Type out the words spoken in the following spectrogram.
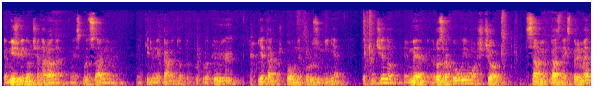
така міжвідомча нарада е, з процесуальними е, керівниками, тобто прокуратурою, є також повне порозуміння. Таким чином, е, ми розраховуємо, що саме вказаний експеримент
